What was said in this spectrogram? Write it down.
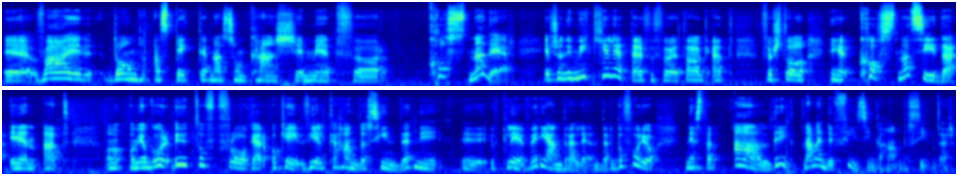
Eh, vad är de aspekterna som kanske medför kostnader. Eftersom det är mycket lättare för företag att förstå den här kostnadssidan än att om, jag går ut och frågar okej, vilka handelshinder ni eh, upplever i andra länder, då får jag nästan aldrig, nej men det finns inga handelshinder.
